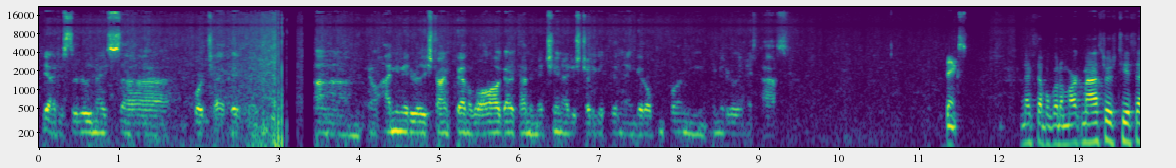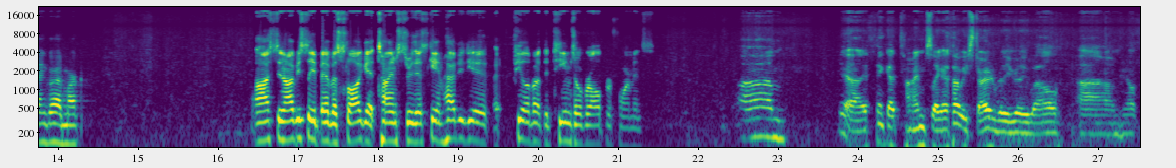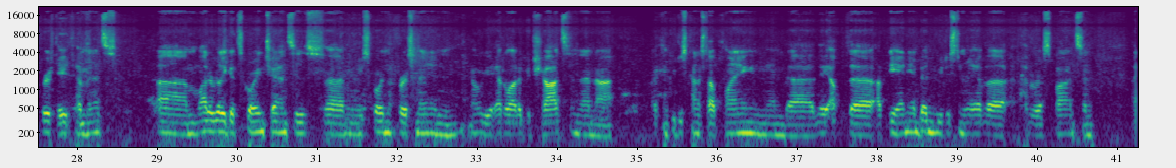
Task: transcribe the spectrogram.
yeah, just a really nice uh, forecheck. I think. Um, you know, Jaime made a really strong play on the wall. I got it down to Mitchin. I just tried to get in and get open for him, and he made a really nice pass. Thanks. Next up, we'll go to Mark Masters, TSN. Go ahead, Mark. Auston, obviously a bit of a slog at times through this game. How did you feel about the team's overall performance? Um, yeah, I think at times, like I thought we started really, really well. Um, you know, first eight ten minutes, um, a lot of really good scoring chances. Uh, I mean, we scored in the first minute, and you know, we had a lot of good shots, and then uh, I think we just kind of stopped playing, and, and uh, they upped the up the ante a bit, and we just didn't really have a have a response. And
